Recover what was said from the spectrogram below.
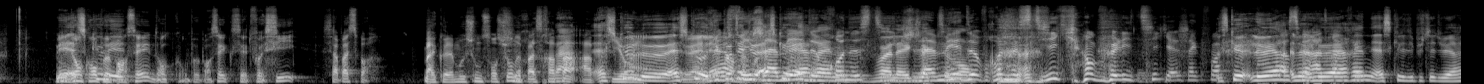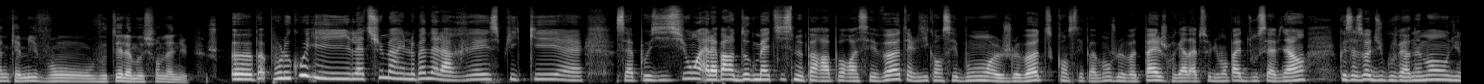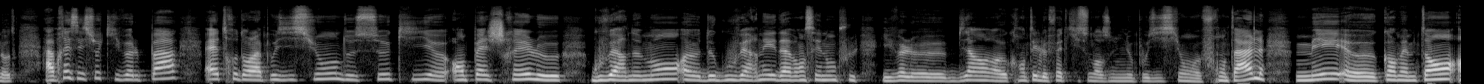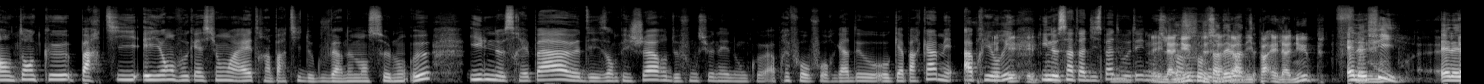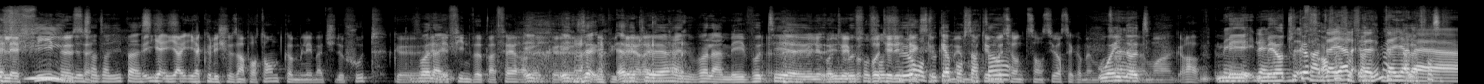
Mais Mais donc on peut les- penser, donc on peut penser que cette fois-ci, ça passe pas. Bah, que la motion de censure ne passera Bah, pas, Est-ce que le, est-ce que du côté du, jamais de RN pronostic, Voilà, jamais de pronostic en politique à chaque fois. Est-ce que le, R-. RN, est-ce que les députés du RN, Camille, vont voter la motion de la NUP? Euh, bah, pour le coup, il- là-dessus, Marine Le Pen, elle a réexpliqué euh, sa position. Elle a pas un dogmatisme par rapport à ses votes. Elle dit quand c'est bon, euh, je le vote. Quand c'est pas bon, je le vote pas. Et je regarde absolument pas d'où ça vient, que ça soit du gouvernement ou d'une autre. Après, c'est sûr qu'ils veulent pas être dans la position de ceux qui euh, empêcheraient le gouvernement euh, de gouverner et d'avancer non plus. Ils veulent euh, bien euh, cranter le fait qu'ils sont dans une opposition euh, frontale, mais euh, qu'en même temps, en tant que parti ayant vocation à être un parti de gouvernement selon eux, ils ne seraient pas euh, des empêcheurs de fonctionner. Donc euh, après, il faut, faut regarder au, au cas par cas, mais a priori, Et- et- ils ne s'interdisent pas de voter une Et motion la de NUP ne s'interdit pas. Et la NUP. fait- LFI. LFI, LFI ne ne s'interdit pas. Il n'y a, que les choses importantes comme les matchs de foot que Voilà. LFI ne veut pas faire avec, euh, exact, avec le RN. Voilà, mais voter Euh, euh, voter- une motion de voter des censure, textes, en tout c'est cas pour même- voter certains, une motion de censure, c'est quand même moins, grave. Mais- mais en tout cas, enfin, derrière, la,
